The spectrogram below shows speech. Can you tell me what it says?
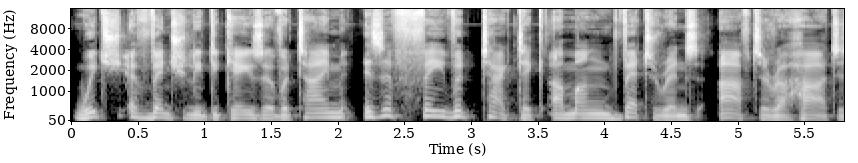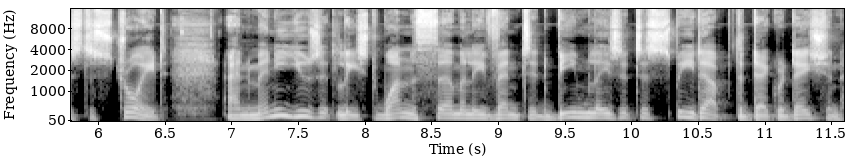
which eventually decays over time, is a favored tactic among veterans after a heart is destroyed, and many use at least one thermally vented beam laser to speed up the degradation.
